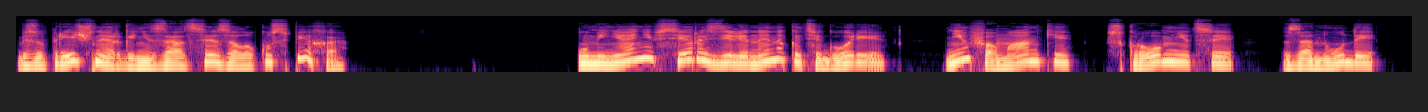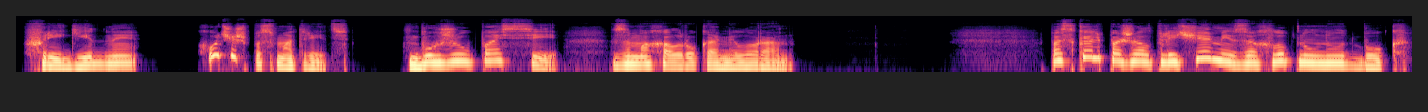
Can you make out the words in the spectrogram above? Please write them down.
Безупречная организация – залог успеха. У меня они все разделены на категории нимфоманки, скромницы, зануды, фригидные. Хочешь посмотреть? Боже упаси, замахал руками Луран. Паскаль пожал плечами и захлопнул ноутбук.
